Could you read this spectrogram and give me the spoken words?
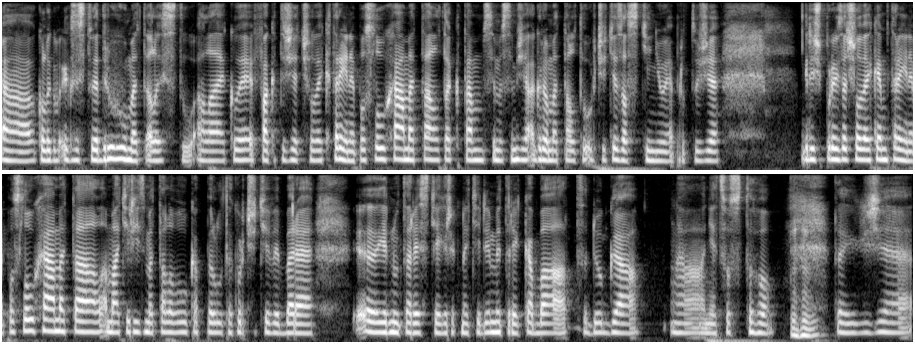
a kolik existuje druhů metalistů, ale jako je fakt, že člověk, který neposlouchá metal, tak tam si myslím, že agrometal to určitě zastěňuje, protože když půjdeš za člověkem, který neposlouchá metal a má ti říct metalovou kapelu, tak určitě vybere eh, jednu tady z těch, řekne ti Dimitri Kabát, Doga, a něco z toho. Mm-hmm. Takže,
